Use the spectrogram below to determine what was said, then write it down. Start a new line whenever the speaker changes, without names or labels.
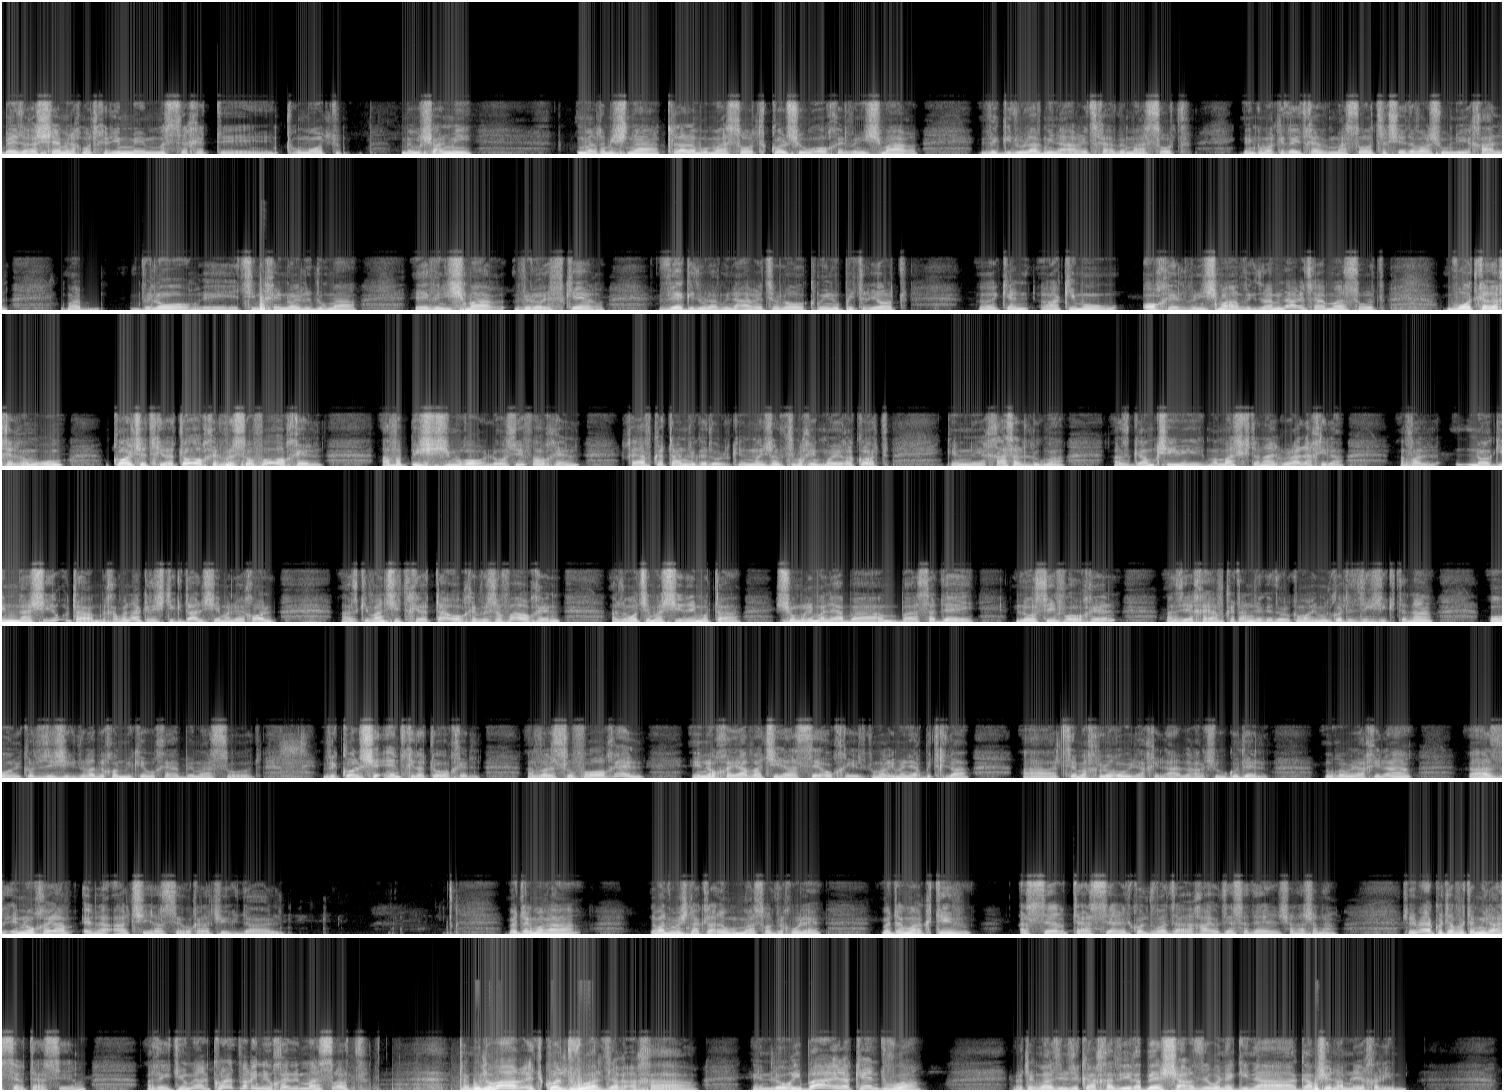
בעזר השם אנחנו מתחילים מסכת תרומות מירושלמי, אומרת המשנה, כלל אמרו מעשרות, כל שהוא אוכל ונשמר וגידוליו מן הארץ חייב במעשרות. כן, כלומר כדי להתחייב במעשרות צריך שיהיה דבר שהוא נאכל, כלומר, ולא אה, צמחי נוי לדוגמה, אה, ונשמר ולא הפקר, וגידוליו מן הארץ ולא קמין ופטריות, כן, רק אם הוא אוכל ונשמר וגידוליו מן הארץ חייב במעשרות. ועוד כלל אחר אמרו, כל שתחילתו אוכל וסופו אוכל, אף על פי ששמרו להוסיף האוכל, חייב קטן וגדול. כן, יש לנו צמחים כמו ירקות, כן, חסה לדוגמה, אז גם כשהיא ממש קטנה היא ראויה לאכילה, אבל נוהגים להשאיר אותה בכוונה כדי שתגדל, שיהיה מה לאכול. אז כיוון שהיא תחילתה אוכל וסופה אוכל, אז למרות שמשאירים אותה, שומרים עליה בשדה להוסיף אוכל, אז יהיה חייב קטן וגדול. כלומר, אם הוא ילקוט את זה כשהיא קטנה, או ילקוט את זה כשהיא גדולה, בכל מקרה הוא חייב במעשרות. וכל שאין תחילתו אוכל, אבל סופו אוכל, אינו חייב עד שיעשה אוכל. כלומר, אם נניח בתחילה הצמח לא ראוי לאכילה, ורק כשהוא גודל הוא ראוי לאכילה, אז אינו חייב, אלא עד שיעשה אוכל, עד שיגדל. אומרת הגמרא, למדנו משנה כלל, אמרו מעשרות וכולי, אומרת הגמרא, כתיב עשר תעשר את כל תבואת זרעך יוצא שדה שנה שנה. עכשיו אם היה כותב את המילה עשר תעשר, אז הייתי אומר כל הדברים יהיו חייבים מעשרות. תלמוד לומר את כל תבואת זרעך, כן, לא ריבה אלא כן תבואה. אומרת אם זה ככה וירבה שאר זירוני גינה גם שאינם נאכלים.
